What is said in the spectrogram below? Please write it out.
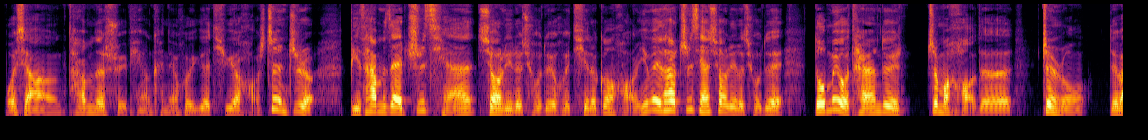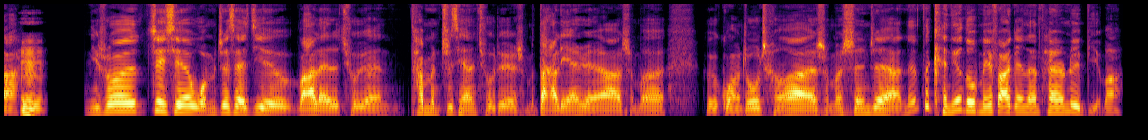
我想他们的水平肯定会越踢越好，甚至比他们在之前效力的球队会踢得更好，因为他之前效力的球队都没有泰山队这么好的阵容，对吧？嗯。你说这些我们这赛季挖来的球员，他们之前球队什么大连人啊，什么呃广州城啊，什么深圳啊，那他肯定都没法跟咱泰山队比嘛。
